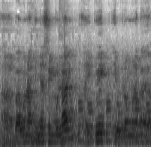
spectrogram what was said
ah, bago natin yan simulan, ay quick intro muna tayo.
